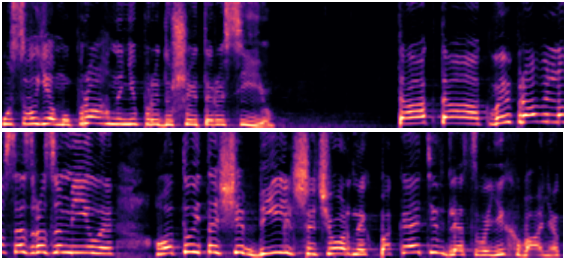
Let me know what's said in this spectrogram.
у своєму прагненні придушити Росію. Так, так, ви правильно все зрозуміли. Готуйте ще більше чорних пакетів для своїх ваньок.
